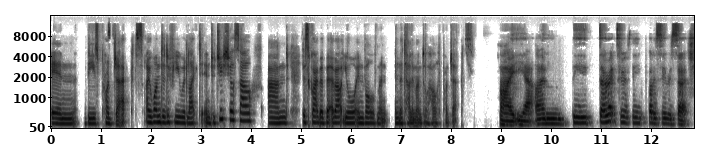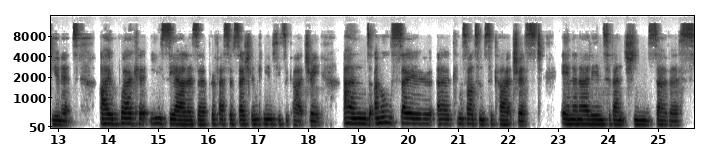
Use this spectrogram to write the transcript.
in these projects. I wondered if you would like to introduce yourself and describe a bit about your involvement in the telemental health projects. Hi, yeah, I'm the director of the Policy Research Unit. I work at UCL as a professor of social and community psychiatry, and I'm also a consultant psychiatrist in an early intervention service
